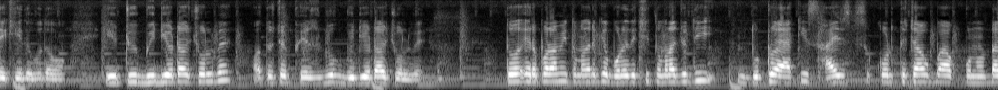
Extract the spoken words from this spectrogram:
দেখিয়ে দেবো। দেখো ইউটিউব ভিডিওটাও চলবে, অথচ ফেসবুক ভিডিওটাও চলবে। তো এরপর আমি তোমাদেরকে বলে দিচ্ছি, তোমরা যদি দুটো একই সাইজ করতে চাও বা কোনোটা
